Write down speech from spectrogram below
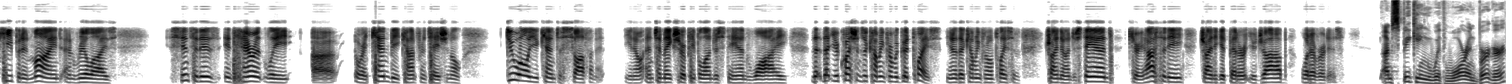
keep it in mind and realize, since it is inherently, uh, or it can be confrontational, do all you can to soften it you know, and to make sure people understand why th- that your questions are coming from a good place. You know, they're coming from a place of trying to understand, curiosity, trying to get better at your job, whatever it is. I'm speaking with Warren Berger,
